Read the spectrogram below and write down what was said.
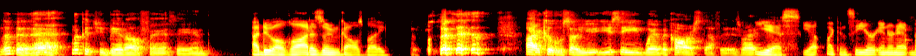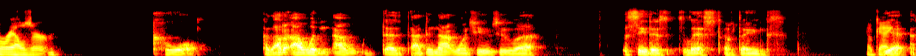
Look at that. Look at you being all fancy and I do a lot of Zoom calls, buddy. all right, cool. So you you see where the car stuff is, right? Yes. Yep. I can see your internet browser. Cool. Because I, I wouldn't I I do not want you to uh see this list of things Okay. Yeah.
